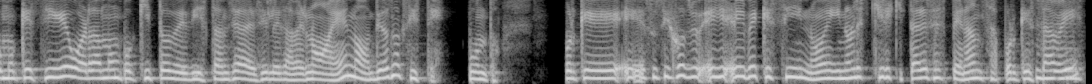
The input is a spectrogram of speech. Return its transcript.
como que sigue guardando un poquito de distancia de decirles, a ver, no, eh, no, Dios no existe, punto. Porque eh, sus hijos, él, ve que sí, ¿no? Y no les quiere quitar esa esperanza, porque sabe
